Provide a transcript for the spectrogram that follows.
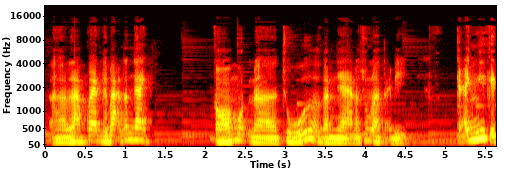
uh, làm quen với bạn rất nhanh có một uh, chú ở gần nhà nói chung là tại vì cái anh nghĩ cái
